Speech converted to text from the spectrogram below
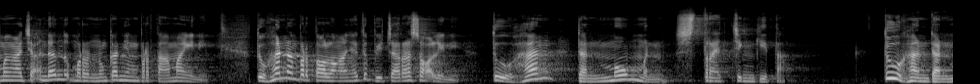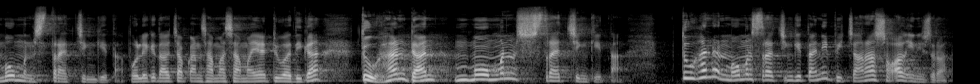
mengajak Anda untuk merenungkan yang pertama ini. Tuhan dan pertolongannya itu bicara soal ini. Tuhan dan momen stretching kita. Tuhan dan momen stretching kita. Boleh kita ucapkan sama-sama ya dua tiga. Tuhan dan momen stretching kita. Tuhan dan momen stretching kita ini bicara soal ini saudara.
